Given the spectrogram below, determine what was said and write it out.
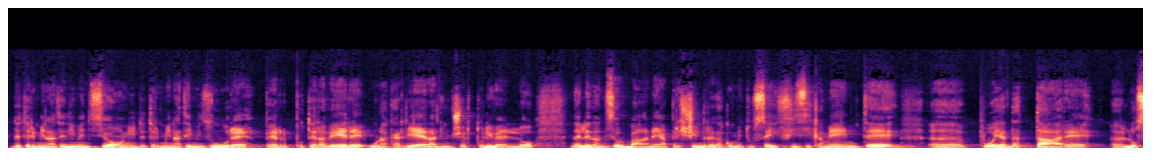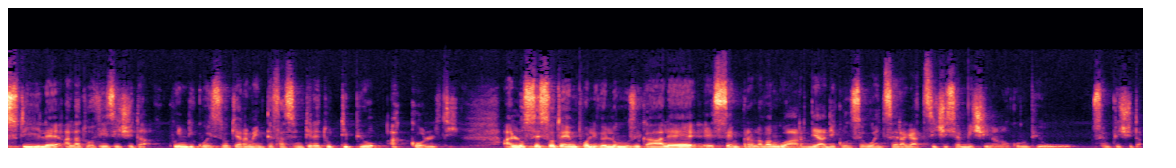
determinate dimensioni, determinate misure per poter avere una carriera di un certo livello, nelle danze urbane, a prescindere da come tu sei fisicamente, eh, puoi adattare eh, lo stile alla tua fisicità. Quindi questo chiaramente fa sentire tutti più accolti. Allo stesso tempo a livello musicale è sempre all'avanguardia, di conseguenza i ragazzi ci si avvicinano con più semplicità.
